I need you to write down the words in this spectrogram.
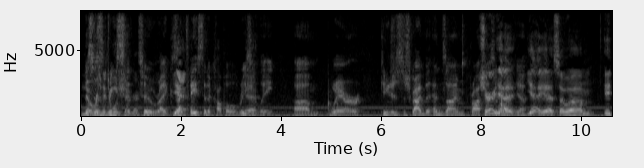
no this residual is recent sugar. too, right? Because Yeah. I tasted a couple recently um, where. Can you just describe the enzyme process? Sure, yeah, yeah, yeah, yeah. So um, it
